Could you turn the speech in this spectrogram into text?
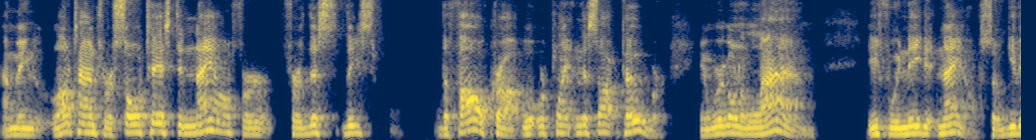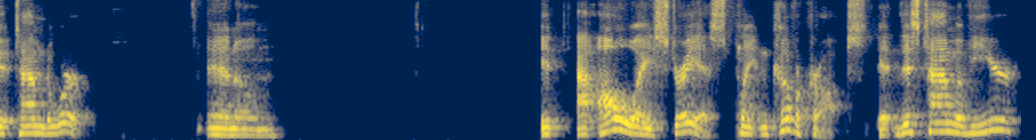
I mean, a lot of times we're soil testing now for, for this, these, the fall crop, what we're planting this October, and we're going to lime if we need it now. So give it time to work. And, um, it, I always stress planting cover crops at this time of year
